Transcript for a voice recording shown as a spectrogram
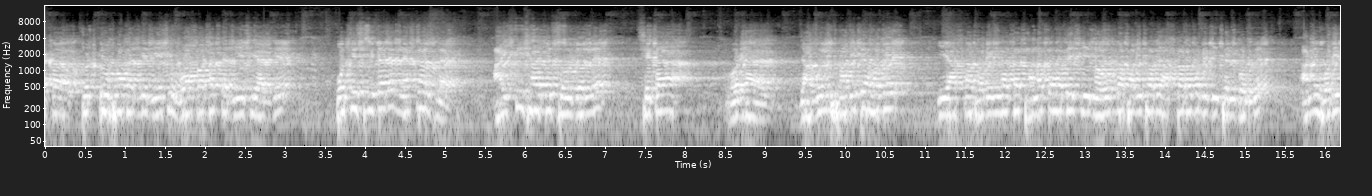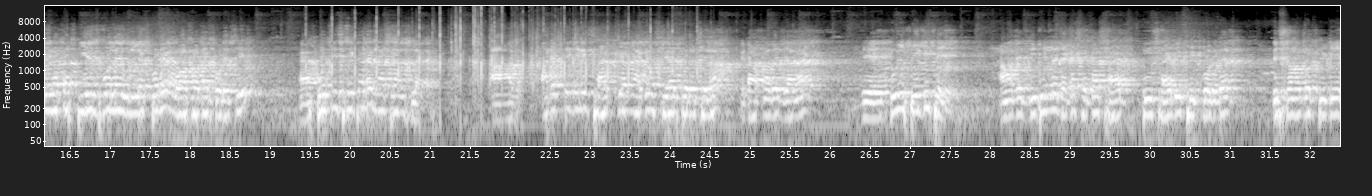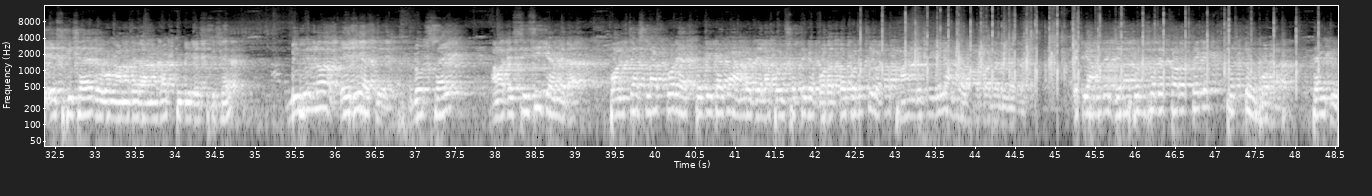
একটা ছোট্ট উপহার আজকে দিয়েছি ওয়াক অর্ডারটা দিয়েছি আজকে। পঁচিশ মিটারের ন্যাশনাল ফ্ল্যাগ আইসি সাহেবের সৌজন্যে। সেটা ওরা জাগুলি ফাঁড়িতে হবে, কি আপনার হরিণঘাটা থানাতে হবে, কি নৌকা ফাঁড়িতে হবে, আপনার উপরে ডিপেন্ড করবে। আমি হরিণঘাটা পিএস বলে উল্লেখ করে ওয়াক অর্ডার করেছি। পঁচিশ মিটারের ন্যাশনাল ফ্ল্যাগ আর আরেকটা জিনিস সাহেবকে আমি আগেও শেয়ার করেছিলাম, এটা আপনাদের জানাই যে দুই পিডিতে আমাদের বিভিন্ন জায়গায় সেটা সাহেব, দুই সাহেবই ঠিক করবেন। কৃষ্ণনগর পিডি এসপি সাহেব এবং আমাদের রানাঘাট পিডি এসপি সাহেব। বিভিন্ন এরিয়াতে রোড সাইড আমাদের সিসি ক্যামেরা পঞ্চাশ লাখ করে এক কোটি টাকা আমরা জেলা পরিষদ থেকে বরাদ্দ করেছি, ওটা ফান্ড এসে গেলে আমরা অর্ডারে যাব এটি আমাদের জেলা পরিষদের তরফ থেকে ছোট্ট উপহার। থ্যাংক ইউ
